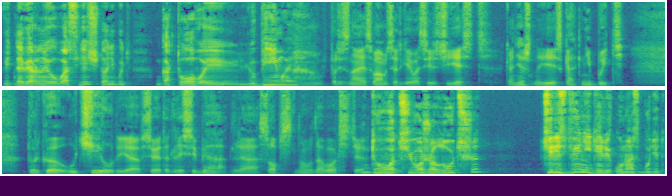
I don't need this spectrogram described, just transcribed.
Ведь, наверное, у вас есть что-нибудь готовое, любимое? Признаюсь вам, Сергей Васильевич, есть. Конечно, есть, как не быть. Только учил я все это для себя, для собственного удовольствия. Да вот чего же лучше? Через две недели у нас будет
